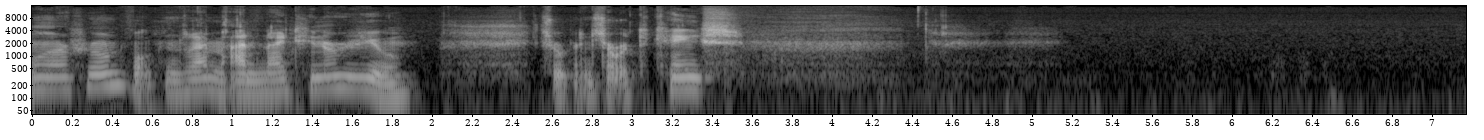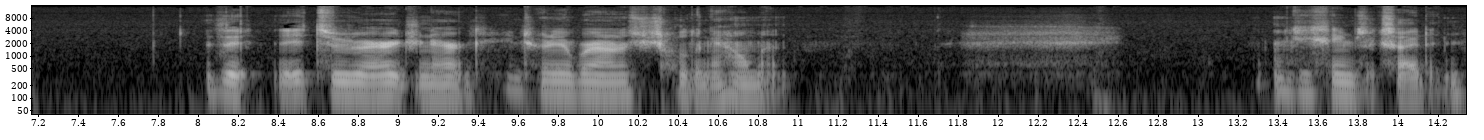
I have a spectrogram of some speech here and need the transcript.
Hello everyone, welcome to my Madden 19 review. So we're going to start with the case. It's very generic. Antonio Brown is just holding a helmet. He seems excited.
